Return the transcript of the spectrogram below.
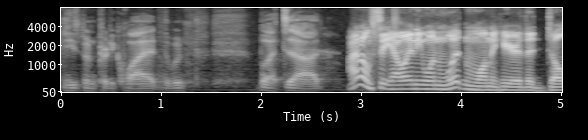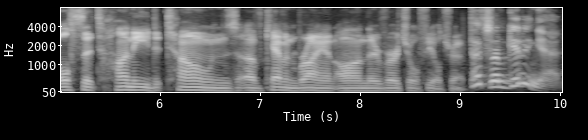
he's been pretty quiet, but uh, I don't see how anyone wouldn't want to hear the dulcet, honeyed tones of Kevin Bryant on their virtual field trip. That's what I'm getting at.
